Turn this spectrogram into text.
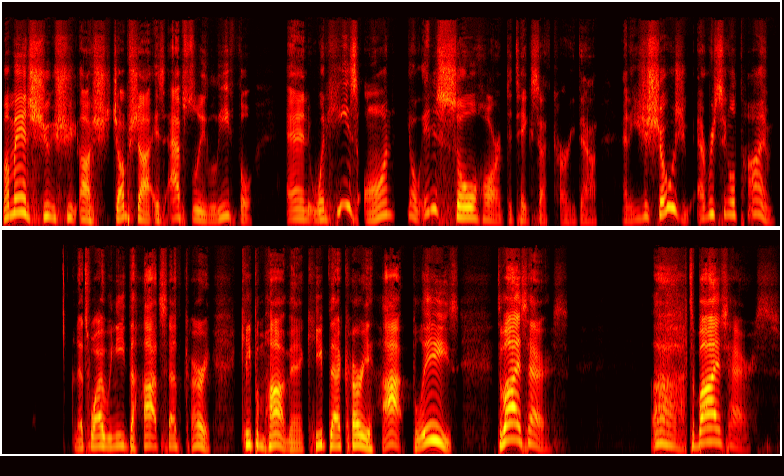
My man shoot, shoot uh, jump shot is absolutely lethal. And when he's on, yo, it is so hard to take Seth Curry down. And he just shows you every single time. And that's why we need the hot Seth Curry. Keep him hot, man. Keep that Curry hot, please. Tobias Harris. Ah, Tobias Harris.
